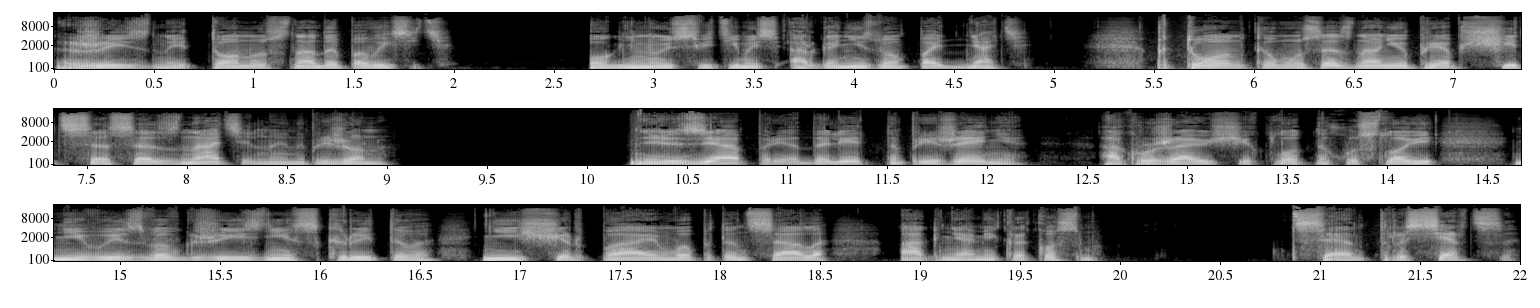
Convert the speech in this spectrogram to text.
Жизненный тонус надо повысить, огненную светимость организма поднять, к тонкому сознанию приобщиться сознательно и напряженно. Нельзя преодолеть напряжение окружающих плотных условий, не вызвав к жизни скрытого, неисчерпаемого потенциала огня микрокосма. Центр сердца.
